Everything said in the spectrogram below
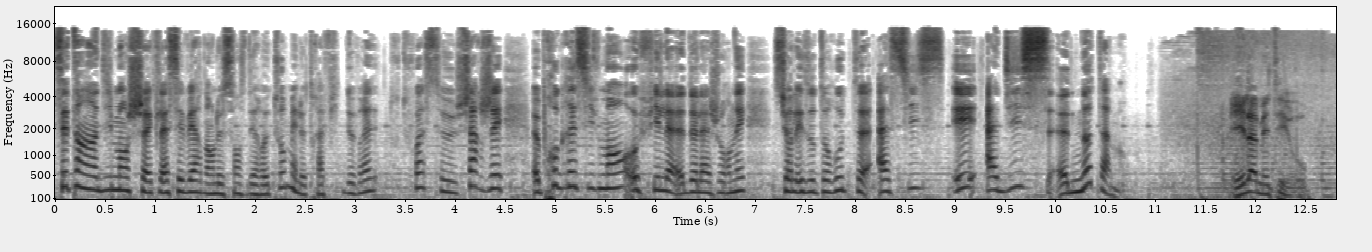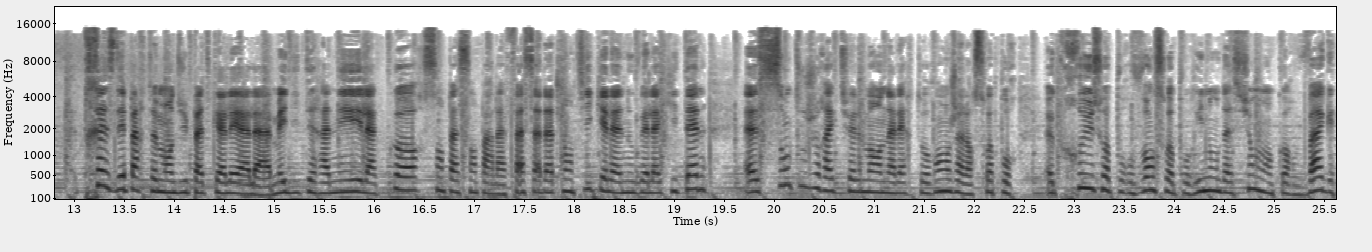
C'est un dimanche classé vert dans le sens des retours, mais le trafic devrait toutefois se charger euh, progressivement au fil de la journée sur les autoroutes A6 et A10 euh, notamment. Et la météo 13 départements du Pas-de-Calais à la Méditerranée, la Corse en passant par la façade atlantique et la Nouvelle-Aquitaine sont toujours actuellement en alerte orange, alors soit pour euh, crue, soit pour vent, soit pour inondation ou encore vague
